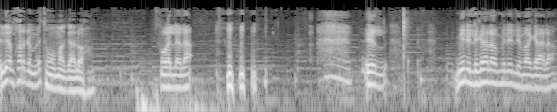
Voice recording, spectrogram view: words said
اليوم خرجوا من بيتهم وما قالوها. ولا لا؟ يلا. مين اللي قالها ومين اللي ما قالها؟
